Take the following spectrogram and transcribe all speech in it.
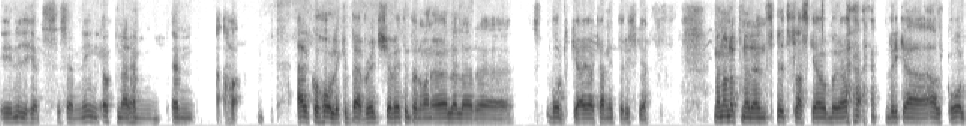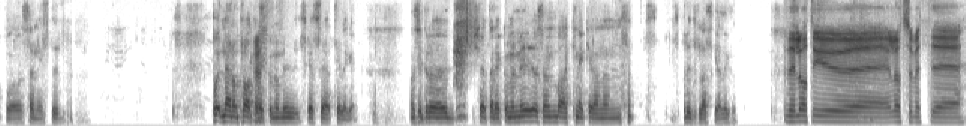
i nyhetssändning, öppnar en, en aha, alcoholic beverage. Jag vet inte om det var en öl eller eh, vodka. Jag kan inte ryska. Men han öppnade en spritflaska och började dricka alkohol på sändningstid. På, när de pratar ekonomi, ska jag säga tillägga. Han sitter och tjötar ekonomi och sen bara knäcker han en spritflaska. Liksom. Det låter ju det eh, låter som ett, eh,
